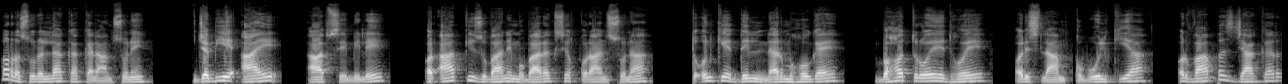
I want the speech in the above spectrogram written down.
اور رسول اللہ کا کلام سنیں۔ جب یہ آئے، آپ سے ملے اور آپ کی زبان مبارک سے قرآن سنا تو ان کے دل نرم ہو گئے، بہت روئے دھوئے اور اسلام قبول کیا اور واپس جا کر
